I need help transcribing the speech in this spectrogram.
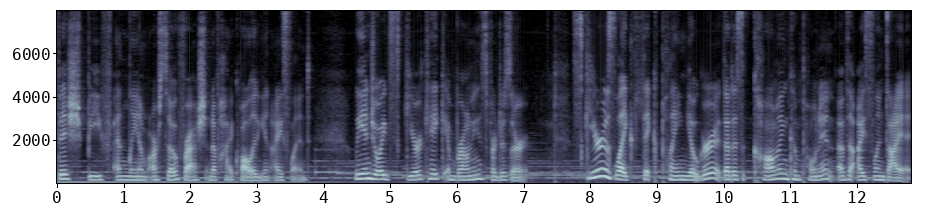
fish, beef, and lamb are so fresh and of high quality in Iceland. We enjoyed skyr cake and brownies for dessert. Skyr is like thick plain yogurt that is a common component of the Iceland diet.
